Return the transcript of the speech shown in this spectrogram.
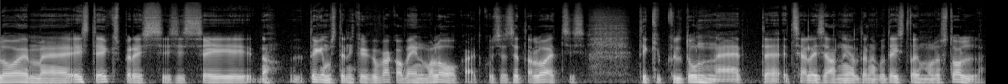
loeme Eesti Ekspressi, siis ei noh, tegemist on ikkagi väga veenva looga, et kui sa seda loed, siis tekib küll tunne, et, et seal ei saa nii-öelda nagu teist võimalust olla.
